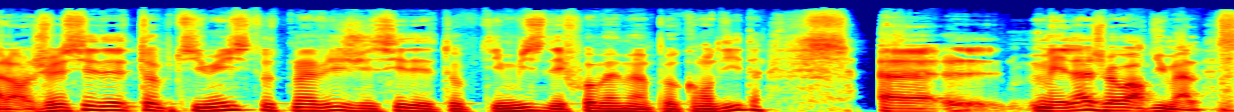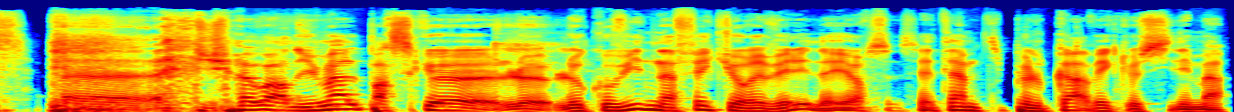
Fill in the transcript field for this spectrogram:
Alors, je vais essayer d'être optimiste. Toute ma vie, j'ai essayé d'être optimiste, des fois même un peu candide. Euh, mais là, je vais avoir du mal. Euh, je vais avoir du mal parce que le, Covid n'a fait que révéler, d'ailleurs, été un petit peu le cas avec le cinéma,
